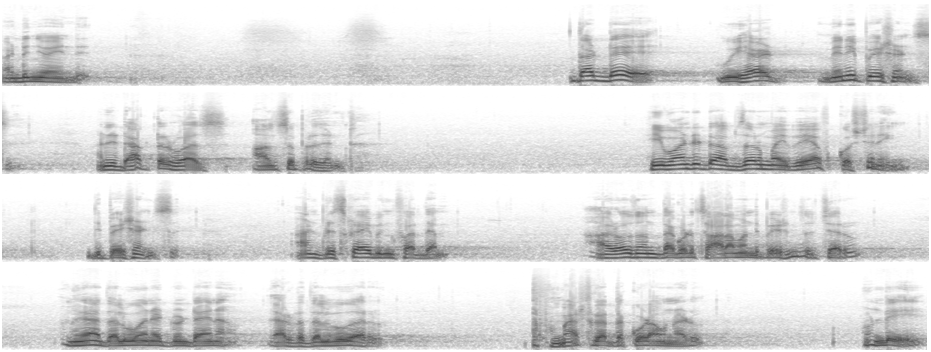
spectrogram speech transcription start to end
కంటిన్యూ అయింది. That day we had many patients and the doctor was also present. He wanted to observe my way of questioning the patients and prescribing for them ఆ రోజంతా కూడా చాలామంది పేషెంట్స్ వచ్చారు. అందుకని ఆ తెలుగు అనేటువంటి ఆయన డాక్టర్ తెలుగు గారు మాస్టర్ గారితో కూడా ఉన్నాడు. ఉండి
